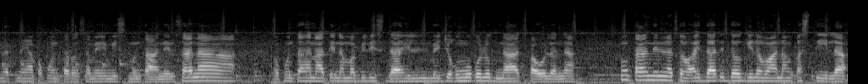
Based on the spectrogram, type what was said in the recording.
ilat na yan papunta ron sa may mismong tunnel. Sana mapuntahan natin na mabilis dahil medyo kumukulog na at paulan na. Yung tunnel na to ay dati daw ginawa ng Kastila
